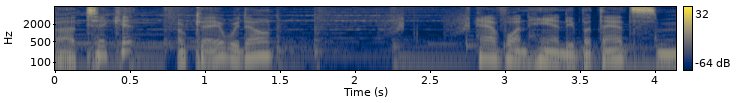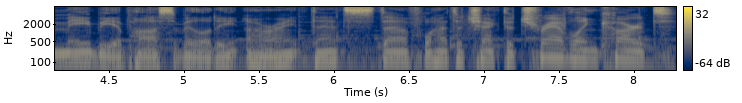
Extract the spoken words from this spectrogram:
Uh, ticket? Okay, we don't have one handy, but that's maybe a possibility. All right, that stuff. We'll have to check the traveling cart.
